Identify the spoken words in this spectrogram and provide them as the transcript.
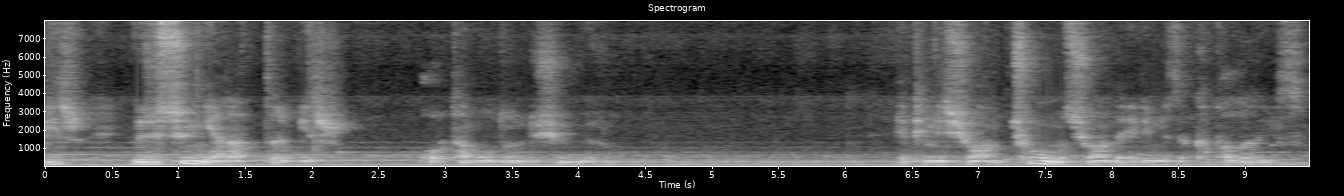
bir virüsün yarattığı bir ortam olduğunu düşünmüyorum. Hepimiz şu an, çoğumuz şu anda evimizde kapalıyız.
